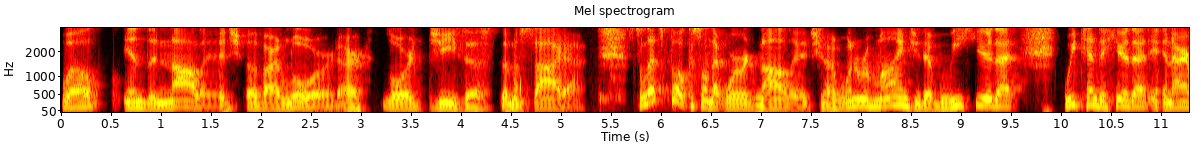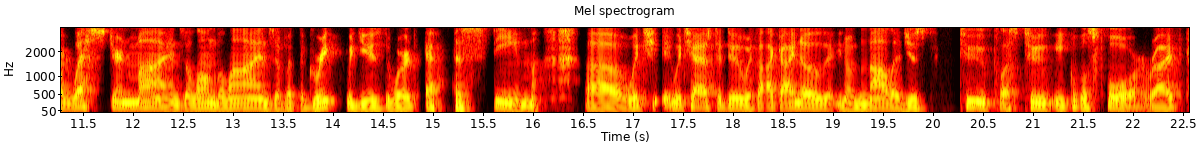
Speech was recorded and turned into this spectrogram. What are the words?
Well, in the knowledge of our Lord, our Lord Jesus, the Messiah. So let's focus on that word knowledge. I want to remind you that we hear that, we tend to hear that in our Western minds along the lines of what the Greek would use the word episteme, uh, which, which has to do with, like, I know that, you know, knowledge is two plus two equals four, right?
